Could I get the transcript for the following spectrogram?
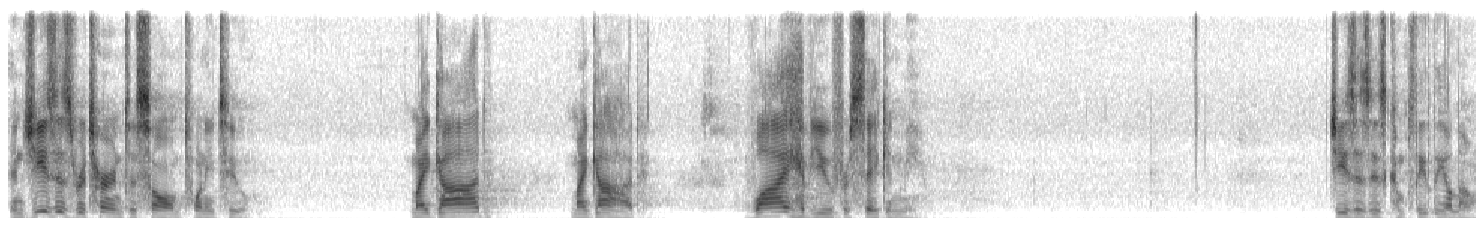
And Jesus returned to Psalm 22. My God, my God, why have you forsaken me? Jesus is completely alone.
